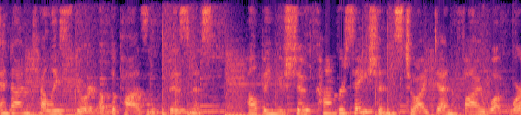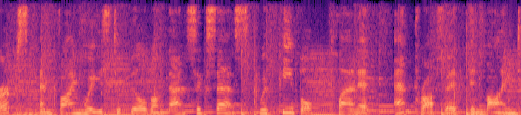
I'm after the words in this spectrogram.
And I'm Kelly Stewart of The Positive Business, helping you shift conversations to identify what works and find ways to build on that success with people, planet, and profit in mind.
